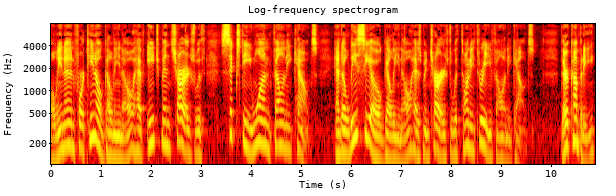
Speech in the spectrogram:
Molina and Fortino Galino have each been charged with 61 felony counts, and Alicio Galino has been charged with 23 felony counts. Their company,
